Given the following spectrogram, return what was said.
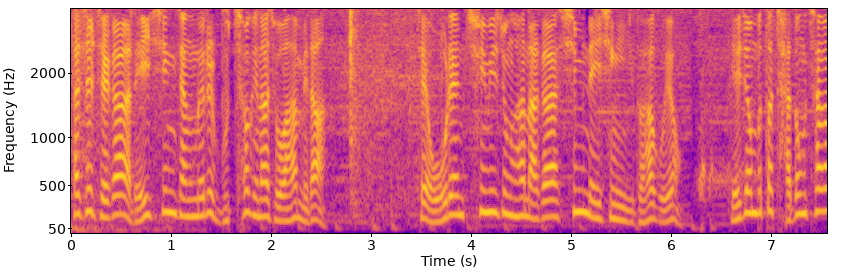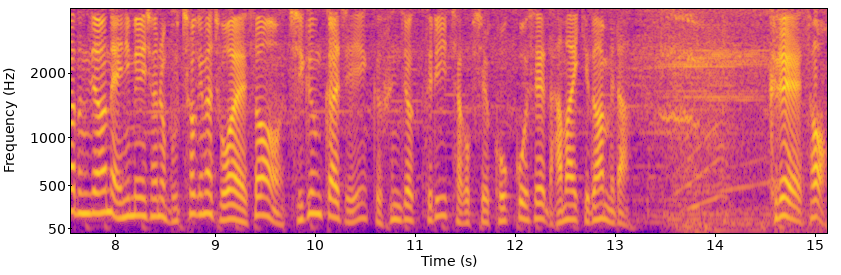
사실 제가 레이싱 장르를 무척이나 좋아합니다. 제 오랜 취미 중 하나가 심 레이싱이기도 하고요. 예전부터 자동차가 등장하는 애니메이션을 무척이나 좋아해서 지금까지 그 흔적들이 작업실 곳곳에 남아있기도 합니다. 그래서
